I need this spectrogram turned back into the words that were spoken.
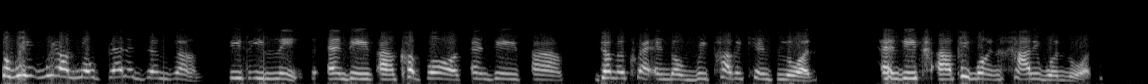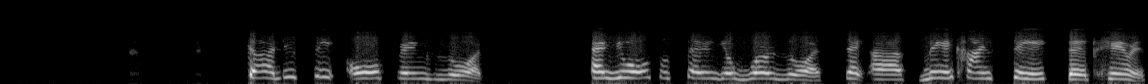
So we we are no better than them. These elites and these uh, cabals and these uh, Democrat and the Republicans, Lord, and these uh, people in Hollywood, Lord. God, you see all things, Lord. And you also say in your word, Lord, that uh, mankind see the appearance,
